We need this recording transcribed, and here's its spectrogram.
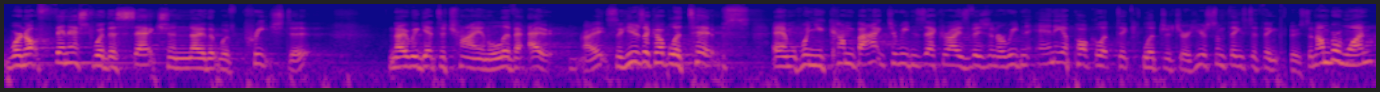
we're not finished with this section now that we've preached it. Now we get to try and live it out, right? So here's a couple of tips. Um, when you come back to reading Zechariah's vision or reading any apocalyptic literature, here's some things to think through. So, number one,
